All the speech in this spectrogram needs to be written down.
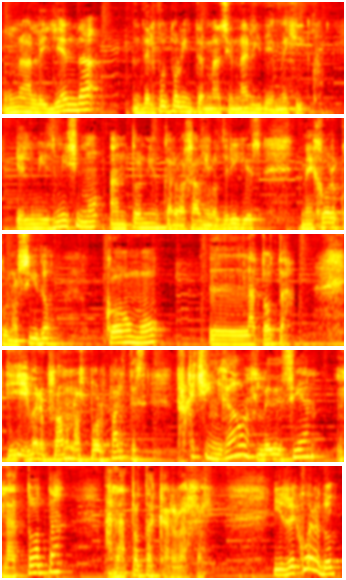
Una leyenda del fútbol internacional y de México. El mismísimo Antonio Carvajal Rodríguez, mejor conocido como La Tota. Y bueno, pues vámonos por partes. ¿Por qué chingados le decían La Tota a la Tota Carvajal. Y recuerdo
